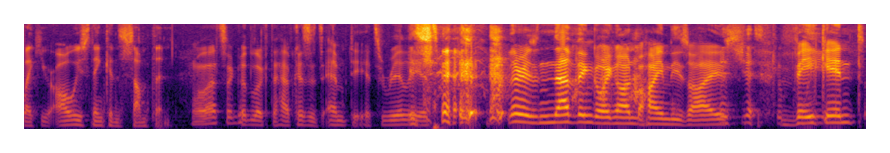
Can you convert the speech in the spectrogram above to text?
Like you're always thinking something. Well, that's a good look to have because it's empty. It's really It's- it's, there is nothing going on behind these eyes. It's just vacant.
